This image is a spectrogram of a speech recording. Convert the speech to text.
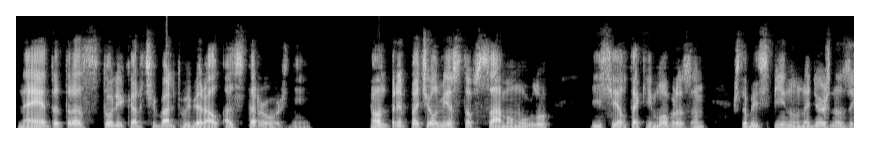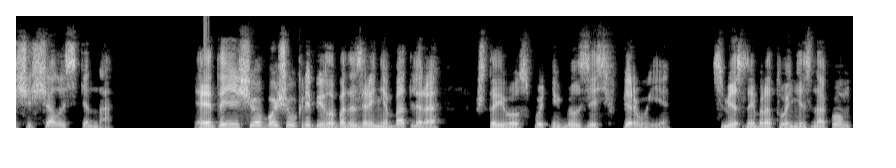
На этот раз столик Арчибальд выбирал осторожней. Он предпочел место в самом углу и сел таким образом, чтобы спину надежно защищала стена. Это еще больше укрепило подозрение Батлера, что его спутник был здесь впервые, с местной братвой не знаком,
